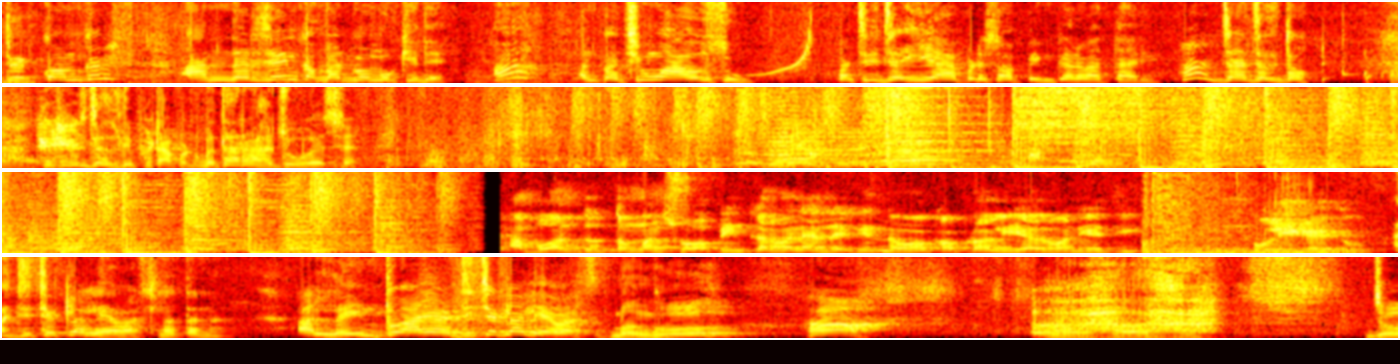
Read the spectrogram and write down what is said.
તું એક કામ કર આ અંદર જઈને કબાટમાં મૂકી દે હા? અને પછી હું આવું છું. પછી જઈએ આપણે શોપિંગ કરવા તારી. હા જા જલતો હેડ જલ્દી ફટાફટ. બધા રાહ જોવે છે. આ બોન તું તો મને શોપિંગ કરવાની લઈ ગઈ નવા કપડાં લઈ આવવાની હતી. ભૂલી ગઈ તું. હજી કેટલા લેવા છે તને? આ લઈને તો આયા હજી કેટલા લેવા છે મંગુ? હા. જો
